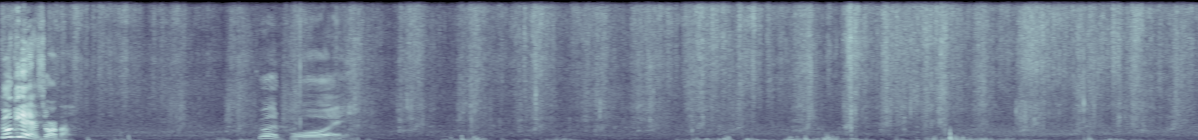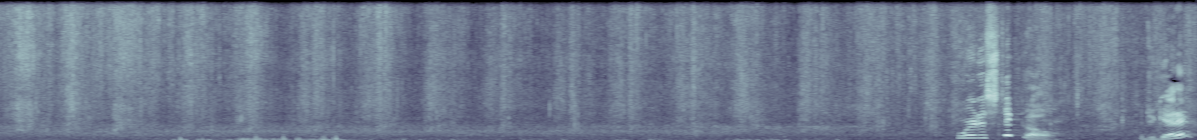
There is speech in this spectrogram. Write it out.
Go get it, Zorba. Good boy. Where did the stick go? Did you get it?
